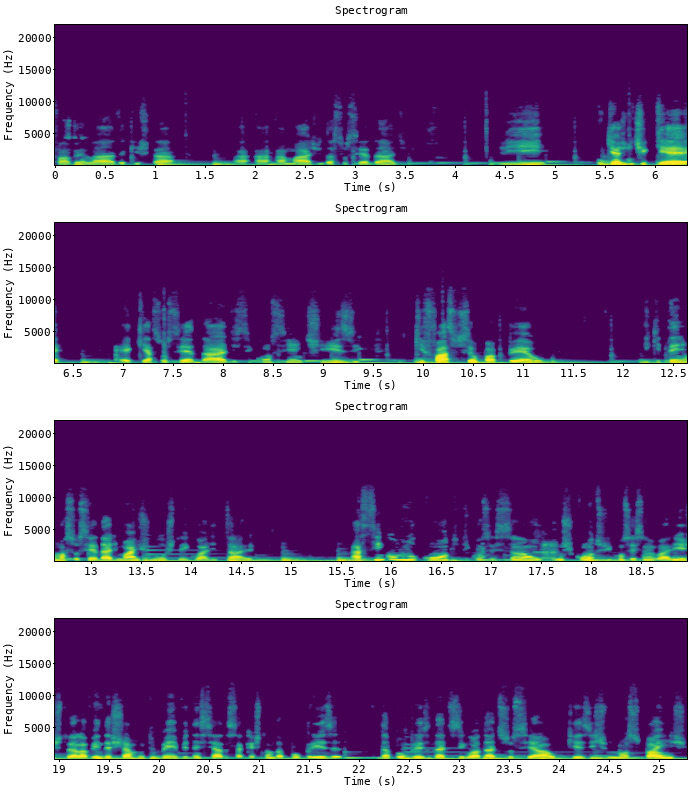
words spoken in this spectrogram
favelada, que está à, à, à margem da sociedade. E o que a gente quer é que a sociedade se conscientize, que faça o seu papel e que tenha uma sociedade mais justa e igualitária. Assim como no conto de Conceição, nos contos de Conceição Evaristo, ela vem deixar muito bem evidenciada essa questão da pobreza, da pobreza e da desigualdade social que existe no nosso país.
